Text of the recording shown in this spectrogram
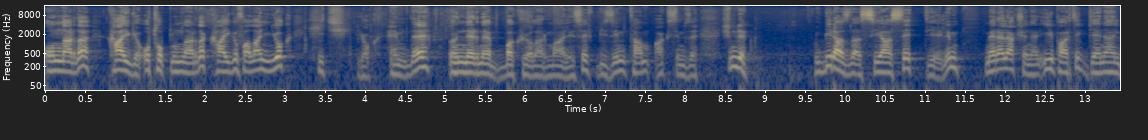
Onlarda kaygı, o toplumlarda kaygı falan yok, hiç yok. Hem de önlerine bakıyorlar maalesef bizim tam aksimize. Şimdi biraz da siyaset diyelim. Meral Akşener İyi Parti Genel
